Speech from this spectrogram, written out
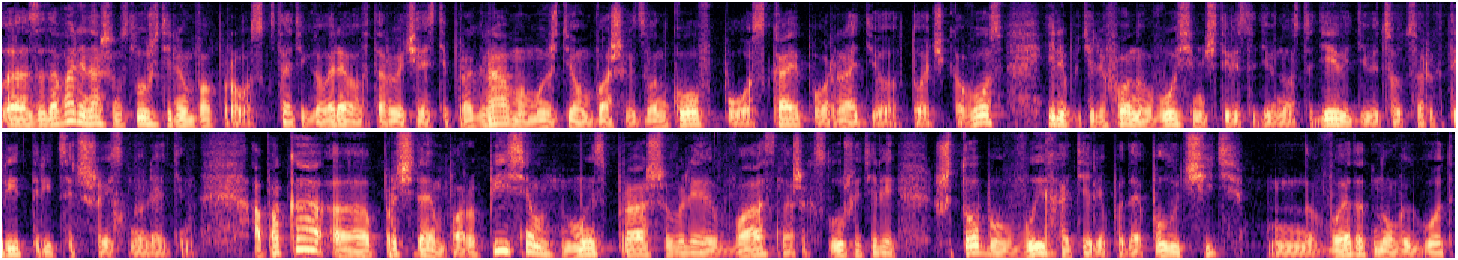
э, задавали нашим слушателям вопрос. Кстати говоря, во второй части программы мы ждем ваших звонков по скайпу radio.voz или по телефону 8 499 943 3601. А пока э, прочитаем пару писем. Мы спрашивали вас, наших слушателей, что бы вы хотели получить в этот Новый год,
